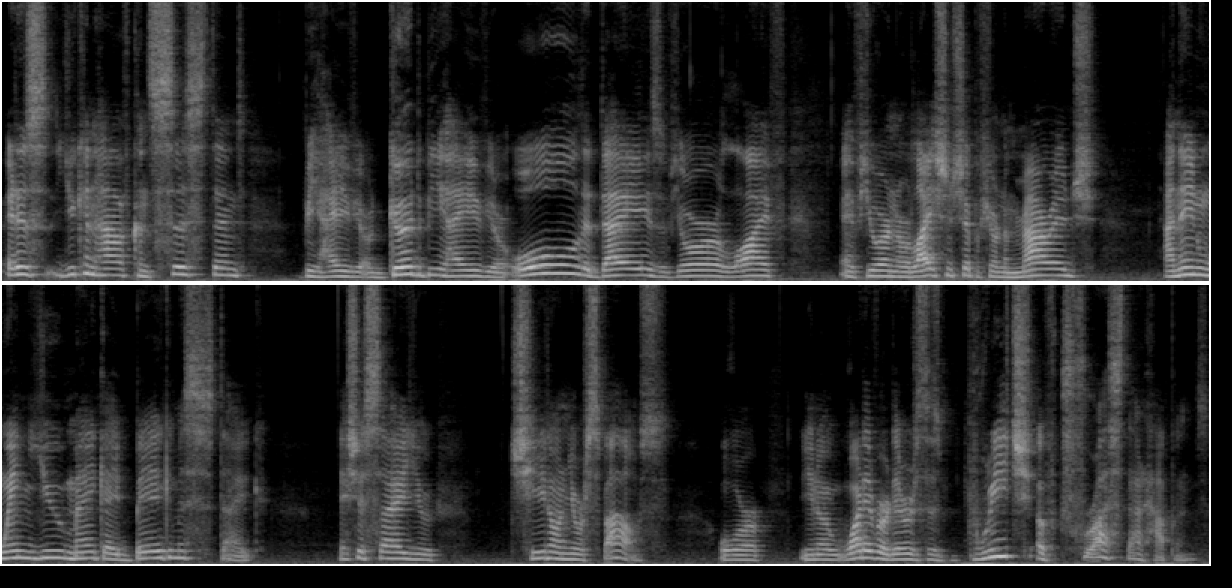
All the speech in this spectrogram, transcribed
it is you can have consistent behavior, good behavior, all the days of your life. If you're in a relationship, if you're in a marriage, and then when you make a big mistake, let's just say you cheat on your spouse or you know whatever there's this breach of trust that happens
